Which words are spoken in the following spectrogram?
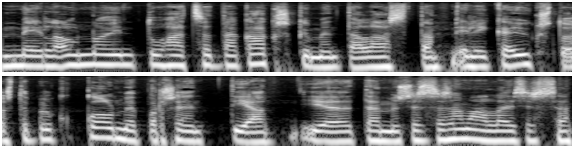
meillä on noin 1120 lasta, eli 11,3 prosenttia tämmöisessä samanlaisessa,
